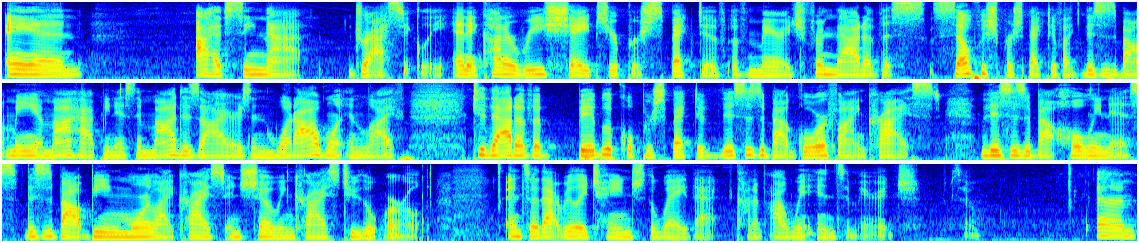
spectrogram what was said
And I have seen that drastically and it kind of reshapes your perspective of marriage from that of a selfish perspective like this is about me and my happiness and my desires and what I want in life to that of a biblical perspective this is about glorifying Christ. This is about holiness. This is about being more like Christ and showing Christ to the world. And so that really changed the way that kind of I went into marriage um,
